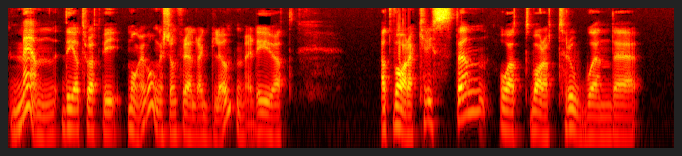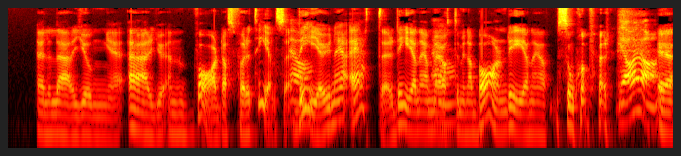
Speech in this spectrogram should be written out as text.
Men det jag tror att vi många gånger som föräldrar glömmer, det är ju att att vara kristen och att vara troende eller lärjunge är ju en vardagsföreteelse. Ja. Det är jag ju när jag äter, det är när jag Ja. möter mina barn, det är när jag sover. Ja, ja. Eh,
